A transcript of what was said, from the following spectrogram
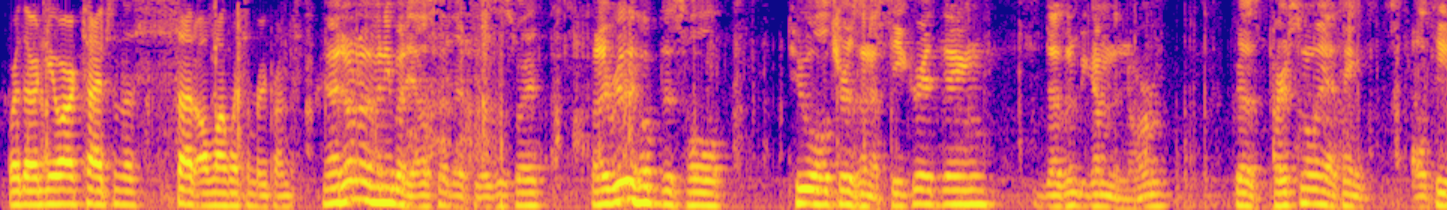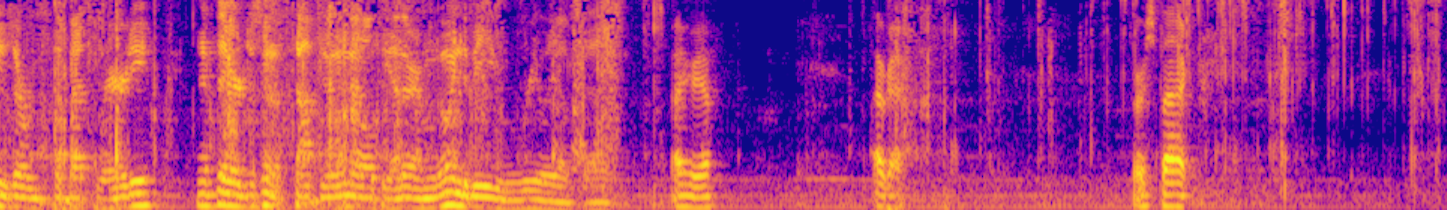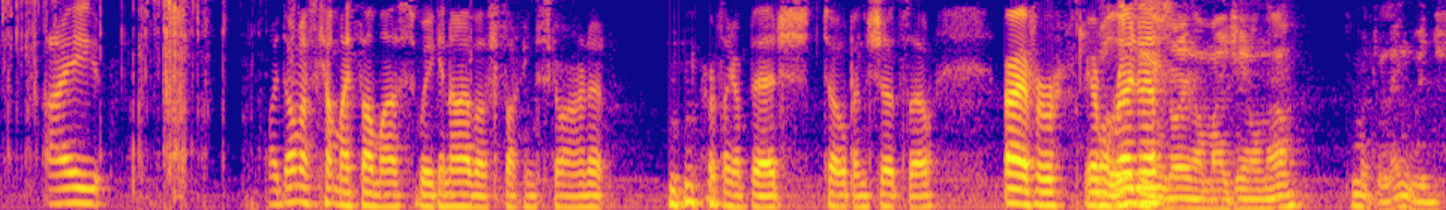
Where there are new archetypes in this set along with some reprints. Now, I don't know if anybody else out there feels this way, but I really hope this whole two ultras and a secret thing doesn't become the norm. Because personally, I think ultis are the best rarity. And if they're just going to stop doing that altogether, I'm going to be really upset. I hear you. Okay. First pack. I I almost cut my thumb last week and now I have a fucking scar on it. Hurts like a bitch to open shit, so Alright, for we have Well, this redness. going on my channel now. Too much language.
